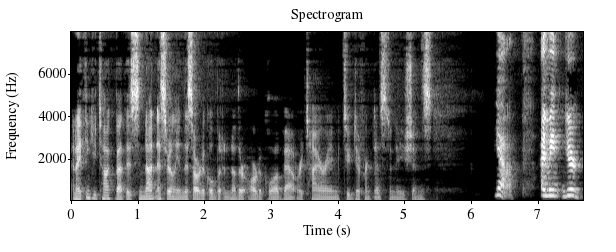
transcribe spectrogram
And I think you talk about this not necessarily in this article, but another article about retiring to different destinations. Yeah. I mean, you're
